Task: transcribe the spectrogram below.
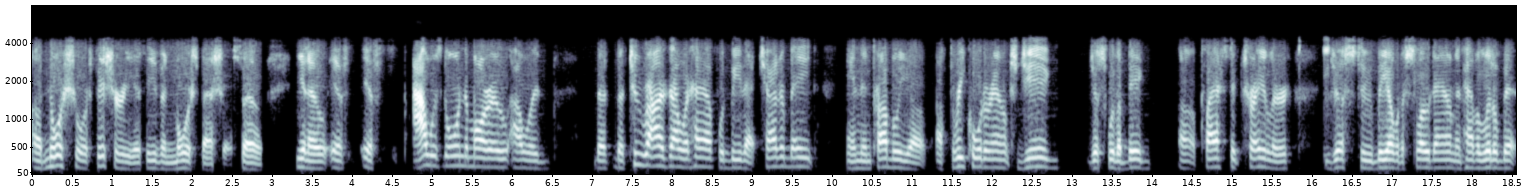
a north shore fishery is even more special so you know if if i was going tomorrow i would the the two rods i would have would be that chatterbait and then probably a a three quarter ounce jig just with a big uh plastic trailer just to be able to slow down and have a little bit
